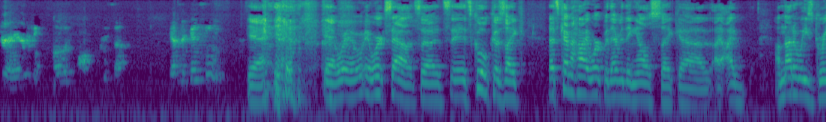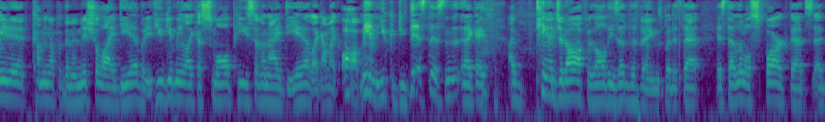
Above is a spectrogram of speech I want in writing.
sure everything flows properly. So you guys are a good team. Yeah, yeah, it, it works out. So it's it's cool because like that's kind of how I work with everything else. Like uh, I, I I'm not always great at coming up with an initial idea, but if you give me like a small piece of an idea, like I'm like, oh man, you could do this, this, and this. like I I tangent off with all these other things, but it's that it's that little spark that's uh,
